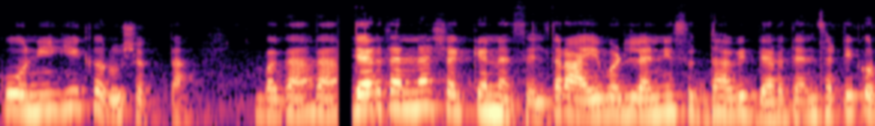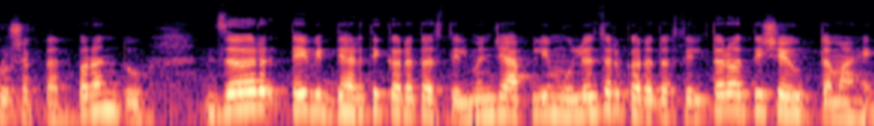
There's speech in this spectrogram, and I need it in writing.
कोणीही करू शकता. बघा विद्यार्थ्यांना शक्य नसेल तर आई वडिलांनी सुद्धा विद्यार्थ्यांसाठी करू शकतात. परंतु जर ते विद्यार्थी करत असतील म्हणजे आपली मुलं जर करत असतील तर अतिशय उत्तम आहे.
